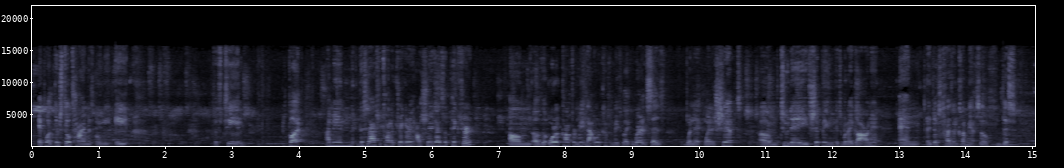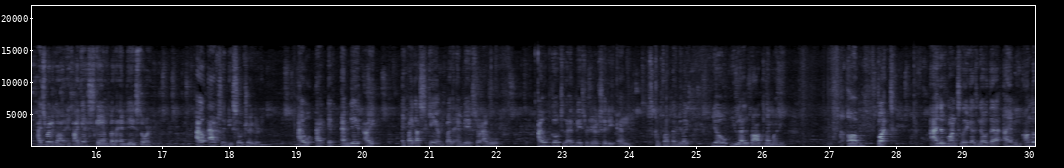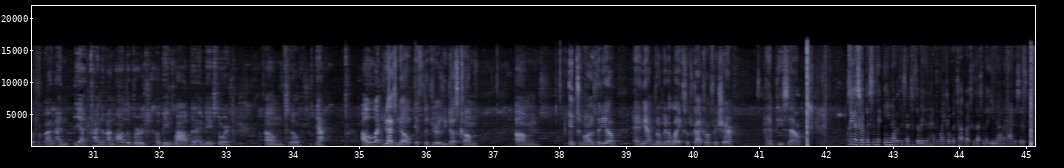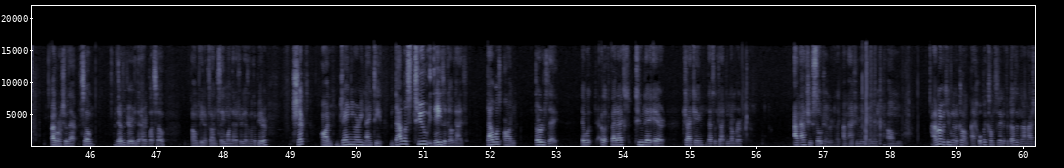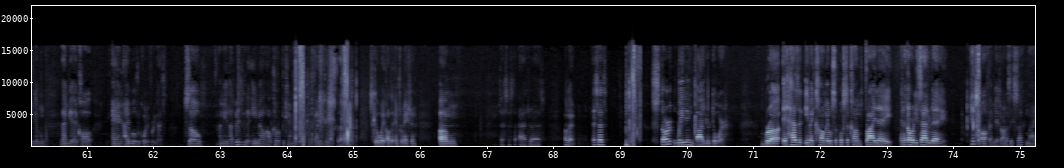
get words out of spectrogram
It, but there's still time. It's only 8:15. But I mean, this is actually kind of triggering. I'll show you guys a picture um, of the order confirmation, not order confirmation, like where it says when it when it shipped. Um, two day shipping is what I got on it, and it just hasn't come yet. So this, I swear to God, if I get scammed by the NBA store, I'll actually be so triggered. I, will- I if NBA, I if I got scammed by the NBA store, I will, I will go to the NBA store in New York City and confront them and be like, yo, you guys robbed my money. Um, but I just wanted to let you guys know that I'm on the, I'm, I'm- yeah, kind of, I'm on the verge of being robbed at the NBA store. Um, so yeah, I'll let you guys know if the jersey does come, um, in tomorrow's video. And yeah, don't forget to like, subscribe, comment, share, and peace out. Okay, so this is the email that they sent us. The reason I have the blank over the top right, because that's where the email and address is. I don't want to show that. So there's a jersey that Eric Bledsoe, um, Phoenix Suns, same one that I showed you on the computer, shipped on January 19th. That was two days ago, guys. That was on Thursday. It was, it was FedEx two-day air tracking. That's the tracking number. I'm actually so jaded. I'm actually really jaded. Um, I don't know if it's even gonna come. I hope it comes soon. If it doesn't, I'm actually getting get a call, and I will record it for you guys. So, I mean, that's basically the email. I'll cut up the camera and everything else because I don't screw all the information. Um, this is the address. Okay, it says, start waiting by your door. Bruh, it hasn't even come. It was supposed to come Friday, and it's already Saturday. He's off, and this honestly sucked my...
